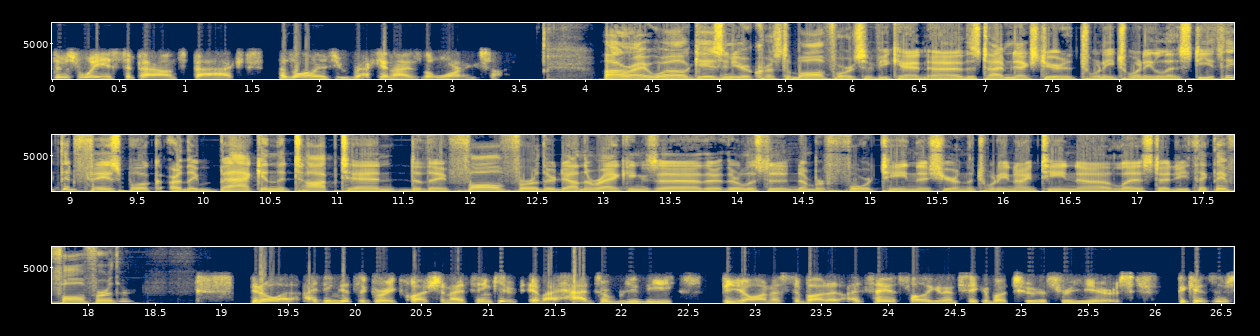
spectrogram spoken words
there's ways to bounce back as long as you recognize the warning sign. All right. Well, gaze into your crystal ball for us if you can. Uh, this time next year, the 2020 list. Do you think that Facebook are they back in the top 10? Do they fall further down the rankings? Uh, they're, they're, listed at number 14 this year in the 2019 uh, list. Uh, do you think they fall further? You know what? I think that's a great question. I think if, if I had to really be honest about it, I'd say it's probably going to take about two to three years because there's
